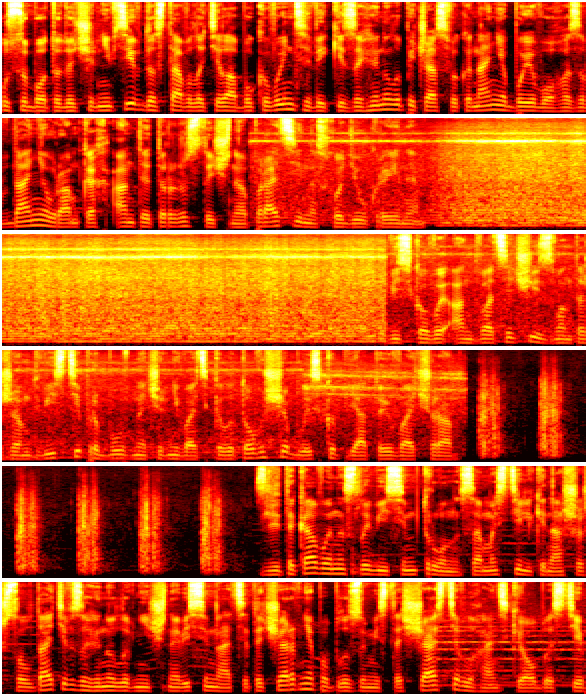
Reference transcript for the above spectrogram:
У суботу до Чернівців доставили тіла буковинців, які загинули під час виконання бойового завдання у рамках антитерористичної операції на сході України. Військовий Ан-26 з вантажем 200 прибув на Чернівецьке литовище близько п'ятої вечора. З літака винесли вісім трун. Саме стільки наших солдатів загинули в ніч на 18 червня поблизу міста Щастя в Луганській області.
